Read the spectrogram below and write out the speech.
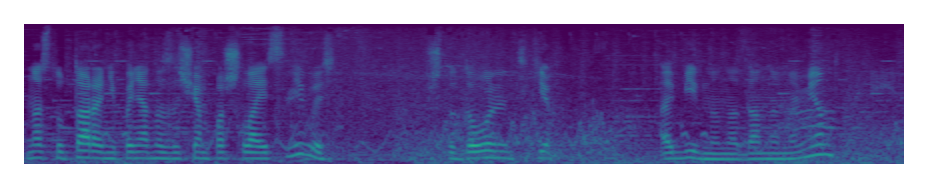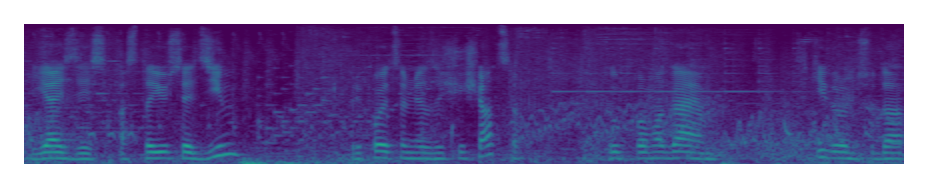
У нас тут Тара непонятно зачем пошла и слилась, что довольно-таки обидно на данный момент. Я здесь остаюсь один, Приходится мне защищаться. Тут помогаем. Вкидываем сюда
